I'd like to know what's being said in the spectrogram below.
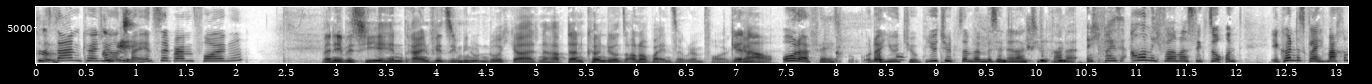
so. Bis dahin könnt ihr uns Okay. bei Instagram folgen. Wenn ihr bis hierhin 43 Minuten durchgehalten habt, dann könnt ihr uns auch noch bei Instagram folgen. Ja. Genau. Oder Facebook oder YouTube. YouTube sind wir ein bisschen inaktiv gerade. Ich weiß auch nicht, woran das liegt. So, und ihr könnt es gleich machen.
